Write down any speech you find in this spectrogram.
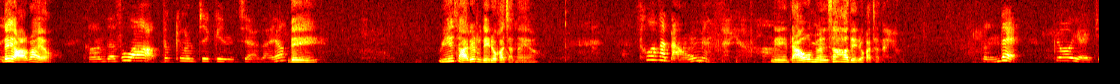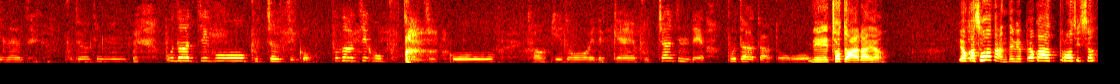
네, 알아요. 그런데 소아 어떻게 움직이는지 알아요? 네. 위에서 아래로 내려가잖아요. 소아가 나오면서요. 네, 나오면서 내려가잖아요. 그런데 뼈 얘기는 제가 부서지는 부서지고 붙여지고 부서지고 붙여지고 저기도 이렇게 붙여진대요. 부서져도 네, 저도 알아요. 뼈가 소화가 안 되면 뼈가 부러지죠?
